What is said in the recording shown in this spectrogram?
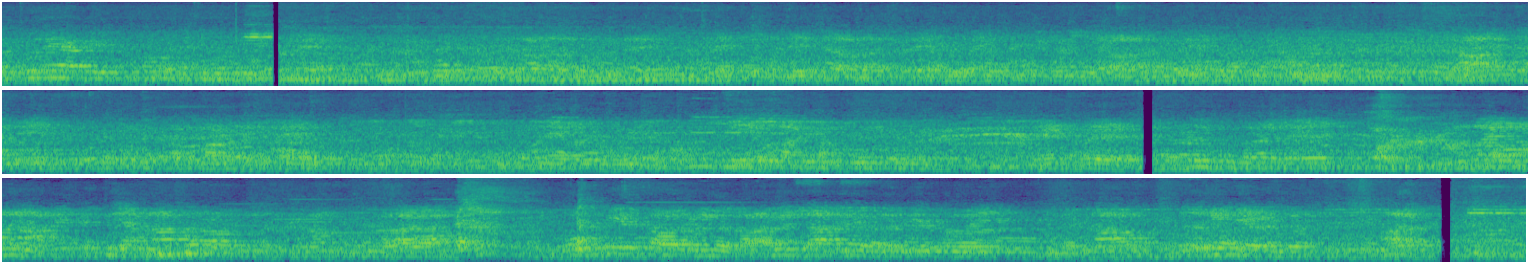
உறுதுணையாக இருப்போம் ஓபிஎஸ் அவர்கள் வரவில்லாத என்பதை நாம் தெரிவிக்க வேண்டும்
